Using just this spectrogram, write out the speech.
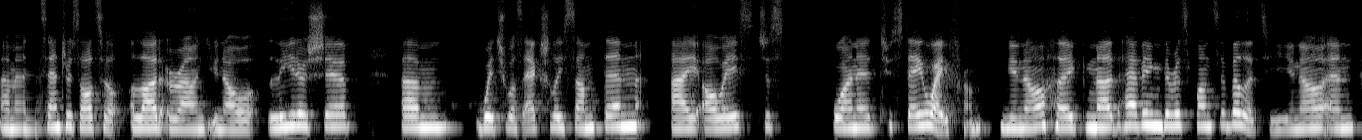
um, it centers also a lot around you know leadership um, which was actually something i always just wanted to stay away from you know like not having the responsibility you know and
